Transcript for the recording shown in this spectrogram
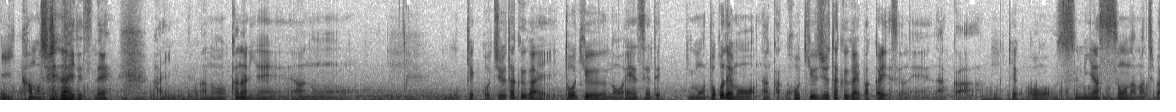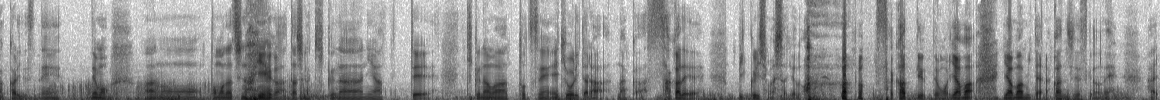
いいかもしれないですね。はい。あの、かなりね、あの、結構住宅街、東急の沿線ってもうどこでもなんか高級住宅街ばっかりですよね。なんか結構住みやすそうな街ばっかりですね。でも、あの、友達の家が確か菊名にあって、菊名は突然駅降りたらなんか坂でびっくりしましたけど 坂って言っても山山みたいな感じですけどねはい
